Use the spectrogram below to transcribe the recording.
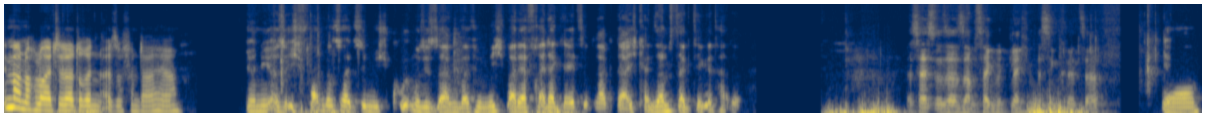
immer noch Leute da drin. Also von daher. ja, nee, also ich fand das halt ziemlich cool, muss ich sagen, weil für mich war der Freitag der letzte Tag, da ich kein Samstag-Ticket hatte. Das heißt, unser Samstag wird gleich ein bisschen kürzer. Ja, Und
